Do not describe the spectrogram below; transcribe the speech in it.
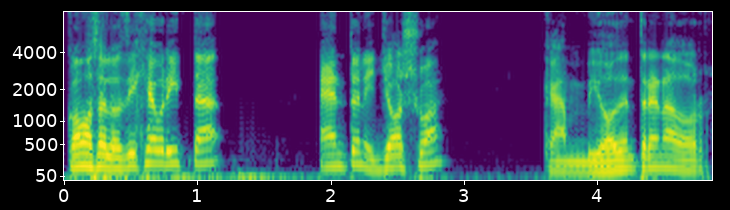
Como se los dije ahorita, Anthony Joshua cambió de entrenador.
